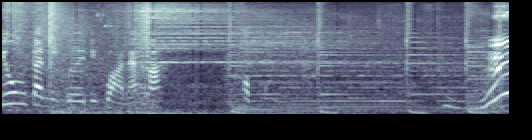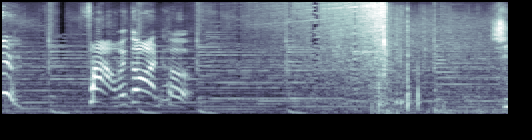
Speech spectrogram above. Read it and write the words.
ยุ่งกันอีกเลยดีกว่านะคะ ขอบคุณฝากไว้ก่อนเถอะชิ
